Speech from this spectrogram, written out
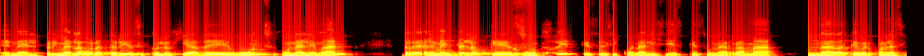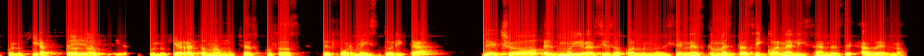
en el primer laboratorio de psicología de Wundt, un alemán, realmente lo que es Freud, que es el psicoanálisis, que es una rama nada que ver con la psicología, pero que la psicología retoma muchas cosas de forma histórica. De hecho, es muy gracioso cuando nos dicen, es que me está psicoanalizando. Es a ver, no.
